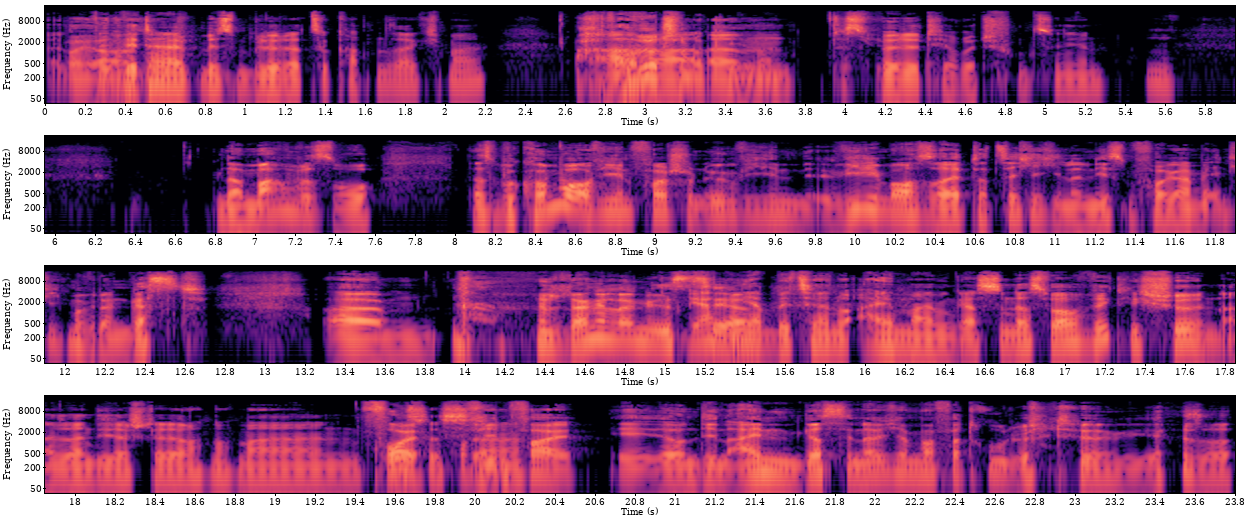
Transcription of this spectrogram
ja, wird also- dann halt ein bisschen blöder zu cutten, sag ich mal. Ach, Aber, da wird schon okay ähm, das würde theoretisch funktionieren. Dann machen wir es so. Das bekommen wir auf jeden Fall schon irgendwie hin. Wie dem auch sei, tatsächlich in der nächsten Folge haben wir endlich mal wieder einen Gast. Ähm, lange, lange ist Wir es her. hatten ja bisher nur einmal im Gast und das war auch wirklich schön. Also an dieser Stelle auch nochmal ein Voll, großes, auf jeden äh, Fall. Und den einen Gast, den habe ich ja mal vertrudelt irgendwie. Also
